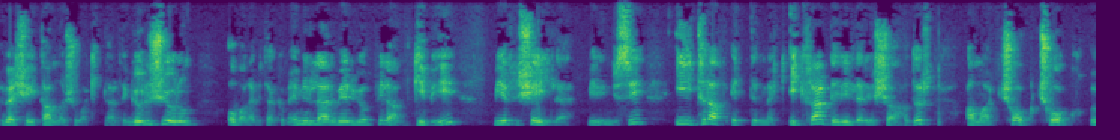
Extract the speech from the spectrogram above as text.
ve şeytanla şu vakitlerde görüşüyorum. O bana bir takım emirler veriyor filan gibi bir şeyle birincisi itiraf ettirmek. İkrar delillerin şahıdır ama çok çok e,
